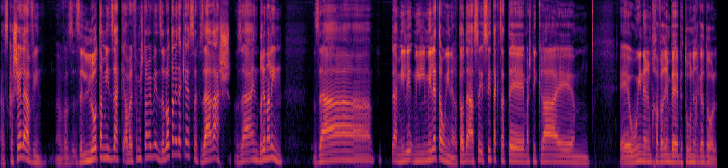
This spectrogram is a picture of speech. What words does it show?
אז קשה להבין, אבל זה, זה לא תמיד זה, אבל לפעמים שאתה מבין, זה לא תמיד הכסף, זה הרעש, זה האנדרנלין, זה ה... אתה יודע, מיל- מיל- מילאת ווינר, אתה יודע, עשי- עשית קצת, אה, מה שנקרא, אה, ווינר עם חברים בטורניר גדול.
